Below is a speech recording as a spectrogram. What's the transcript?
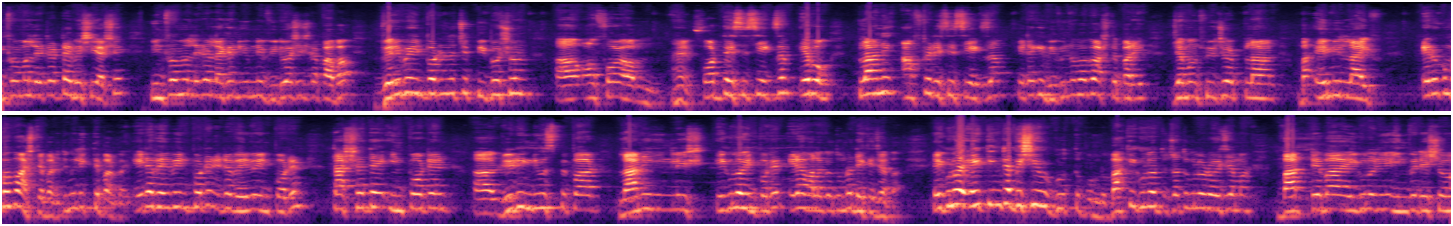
ইনফর্মাল লেটারটাই বেশি আসে। ইনফর্মাল লেটার লেখার নিয়ম নিয়ে ভিডিও আসে, সেটা পাবা। ভেরি ভেরি ইম্পর্টেন্ট হচ্ছে প্রিপারেশন ফর হ্যাঁ ফর দ্য এসএসসি এক্সাম এবং প্ল্যানিং আফটার এসএসসি এক্সাম এটাকে বিভিন্নভাবে আসতে পারে? যেমন ফিউচার প্ল্যান বা এম ইন লাইফ এরকমভাবে আসতে পারে। তুমি লিখতে পারবে। এটা ভেরি ইম্পর্টেন্ট এটা ভেরি ইম্পর্টেন্ট তার সাথে important reading news paper learning English এগুলো ইম্পর্টেন্ট এটা ভালো করে তোমরা দেখে যাবা। এগুলো, এই তিনটা বেশি গুরুত্বপূর্ণ। বাকিগুলো যতগুলো রয়েছে, যেমন বার্থডে বা এইগুলো নিয়ে ইনভিটেশন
